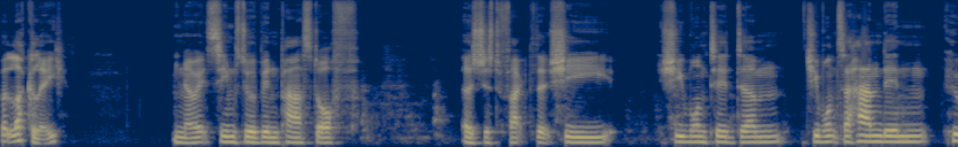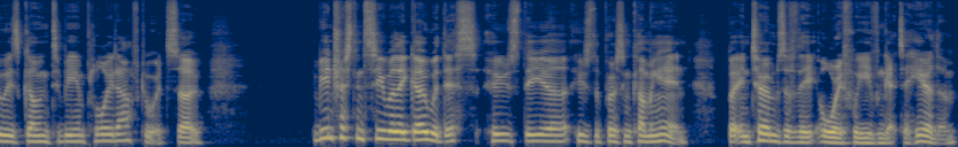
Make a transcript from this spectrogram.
but luckily, you know, it seems to have been passed off as just a fact that she she wanted um, she wants a hand in who is going to be employed afterwards. So it'd be interesting to see where they go with this. Who's the uh, who's the person coming in? But in terms of the, or if we even get to hear them,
